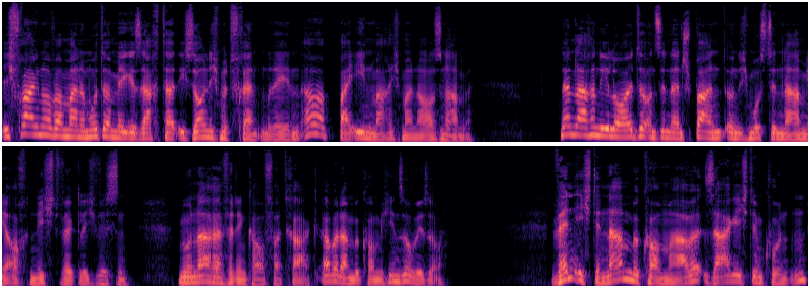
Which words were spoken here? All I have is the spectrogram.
Ich frage nur, weil meine Mutter mir gesagt hat, ich soll nicht mit Fremden reden, aber bei Ihnen mache ich mal eine Ausnahme. Dann lachen die Leute und sind entspannt und ich muss den Namen ja auch nicht wirklich wissen. Nur nachher für den Kaufvertrag, aber dann bekomme ich ihn sowieso. Wenn ich den Namen bekommen habe, sage ich dem Kunden,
